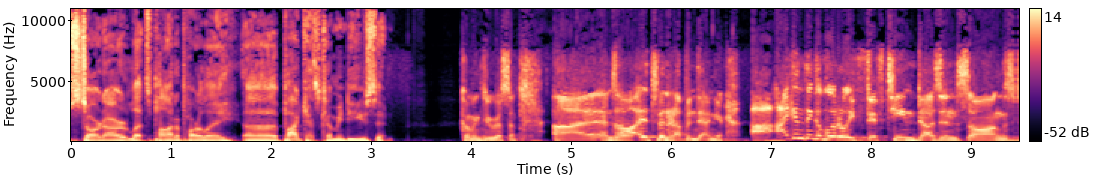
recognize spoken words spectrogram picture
start our Let's Pot a Parlay uh, podcast coming to you soon. coming through Wilson. Uh, and so it's been an up and down year. Uh, I can think of literally 15 dozen songs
